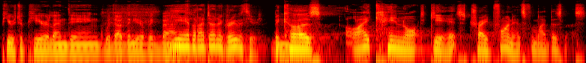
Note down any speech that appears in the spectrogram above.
peer-to-peer lending without the need of big bank. Yeah, but I don't agree with you because I cannot get trade finance for my business.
